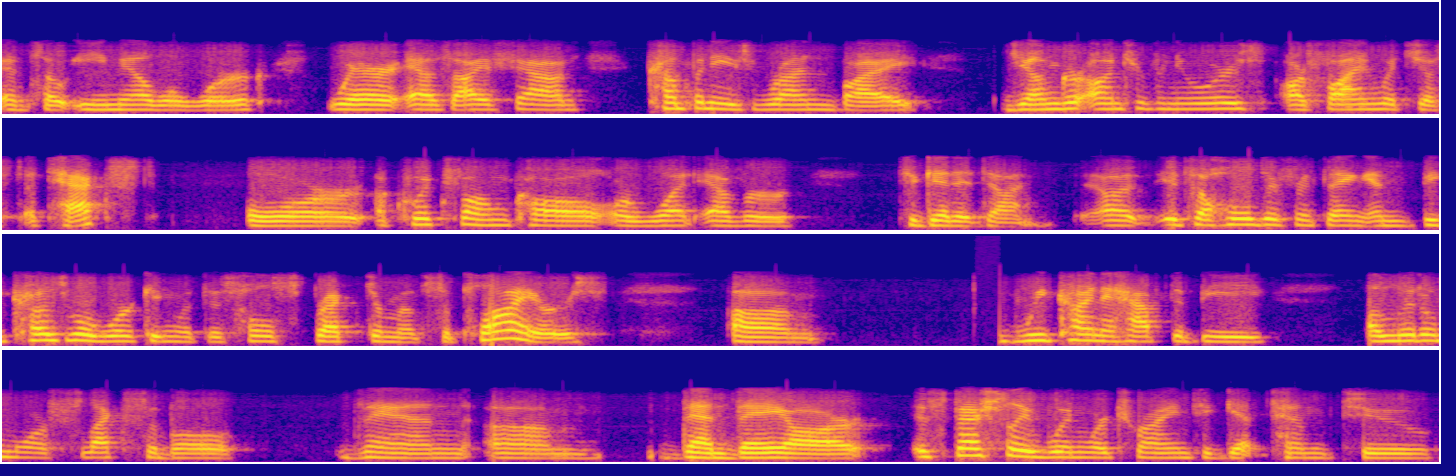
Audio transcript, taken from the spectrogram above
and so email will work. Whereas I found companies run by younger entrepreneurs are fine with just a text or a quick phone call or whatever to get it done. Uh, it's a whole different thing. And because we're working with this whole spectrum of suppliers, um, we kind of have to be a little more flexible than um, than they are, especially when we're trying to get them to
